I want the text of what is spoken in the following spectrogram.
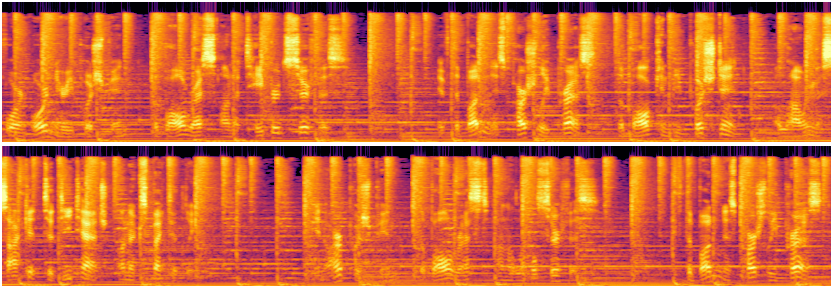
For an ordinary push pin, the ball rests on a tapered surface. If the button is partially pressed, the ball can be pushed in, allowing the socket to detach unexpectedly. In our push pin, the ball rests on a level surface. If the button is partially pressed,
